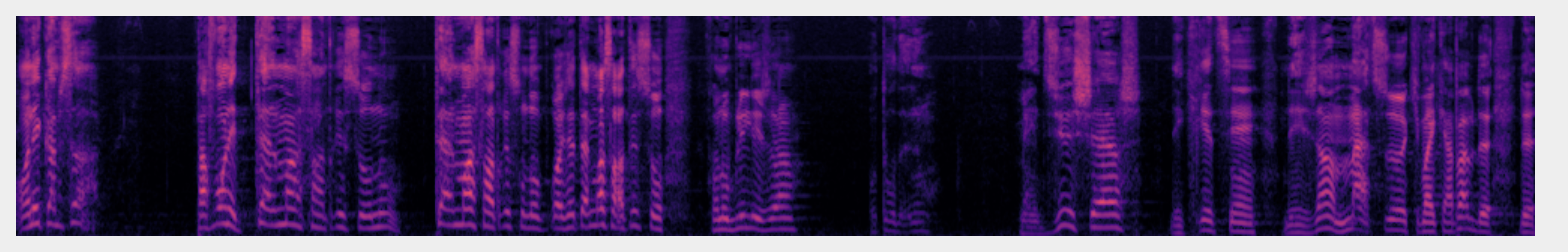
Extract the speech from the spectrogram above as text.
On est comme ça. Parfois, on est tellement centré sur nous, tellement centré sur nos projets, tellement centré sur qu'on oublie les gens autour de nous. Mais Dieu cherche des chrétiens, des gens matures qui vont être capables de,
